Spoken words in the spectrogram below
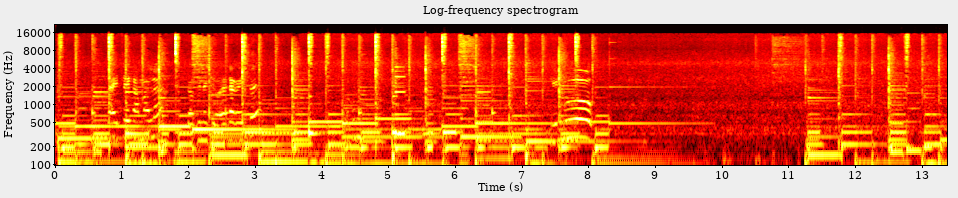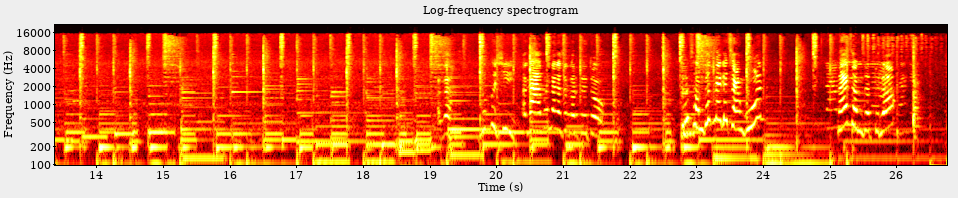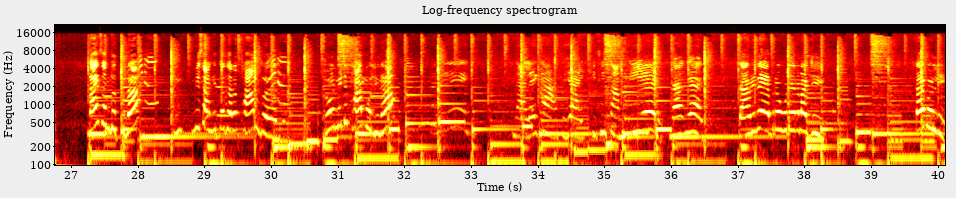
समजत नाही का सांगून नाही समजत तुला नाही समजत तुला मी सांगितलं जरा थांब. दोन मिनिटं थांब बोलली ना झालंय का तुझ्या ऐकीची चांगली आहे चावडी नाही एब्रो उडेल माझी काय बोलली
